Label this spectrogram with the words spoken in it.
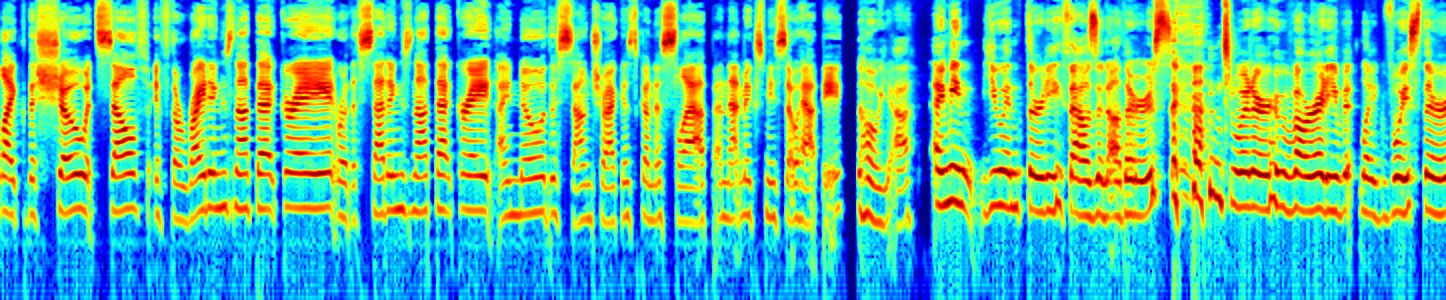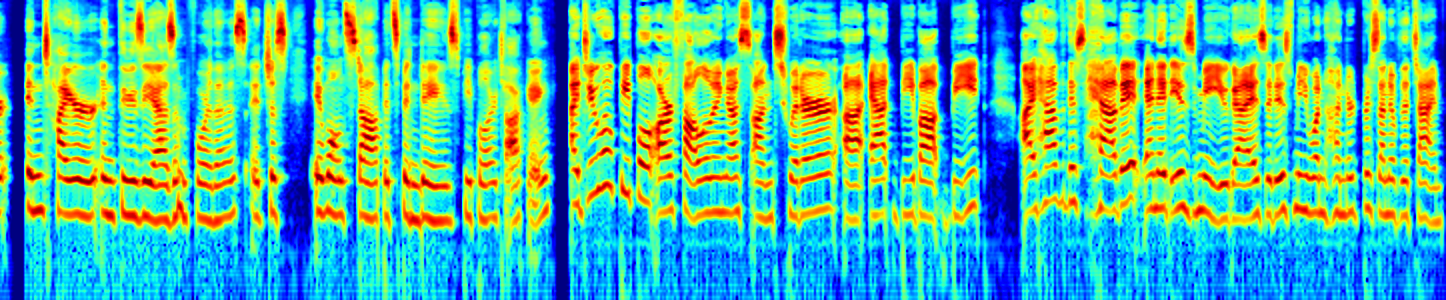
like the show itself if the writing's not that great or the setting's not that great i know the soundtrack is going to slap and that makes me so happy. Oh yeah. I mean you and 30,000 others on twitter who've already like voiced their entire enthusiasm for this. It just it won't stop. It's been days. People are talking. I do hope people are following us on twitter uh, at bebop beat I have this habit, and it is me, you guys. It is me 100% of the time.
